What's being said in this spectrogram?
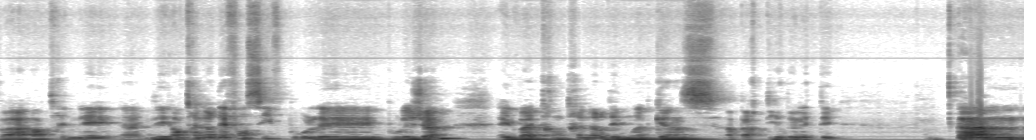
va entraîner, euh, est entraîneur défensif pour les, pour les jeunes et il va être entraîneur des moins de 15 à partir de l'été. Euh,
